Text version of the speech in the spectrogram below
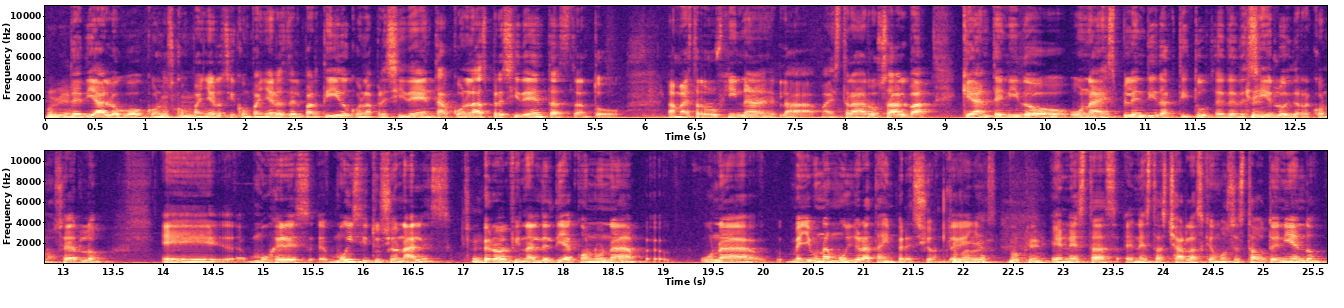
de diálogo con los compañeros y compañeras del partido, con la presidenta, con las presidentas, tanto la maestra Rufina, la maestra Rosalba, que han tenido una espléndida actitud, he de decirlo y de reconocerlo. Eh, mujeres muy institucionales, pero al final del día con una una me lleva una muy grata impresión de ellas en estas en estas charlas que hemos estado teniendo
